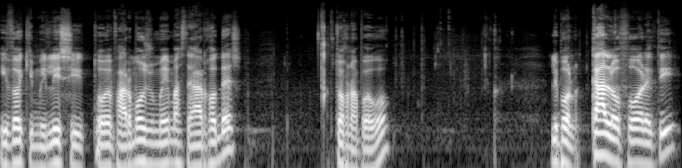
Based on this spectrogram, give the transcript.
η δόκιμη λύση, το εφαρμόζουμε, είμαστε άρχοντες. Αυτό έχω να πω εγώ. Λοιπόν, καλοφόρετη.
